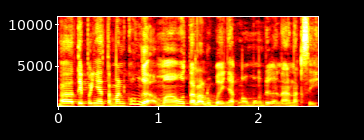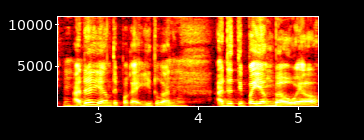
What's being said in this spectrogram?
uh, tipenya temanku nggak mau terlalu banyak ngomong dengan anak sih. Ada yang tipe kayak gitu kan. Ada tipe yang bawel.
